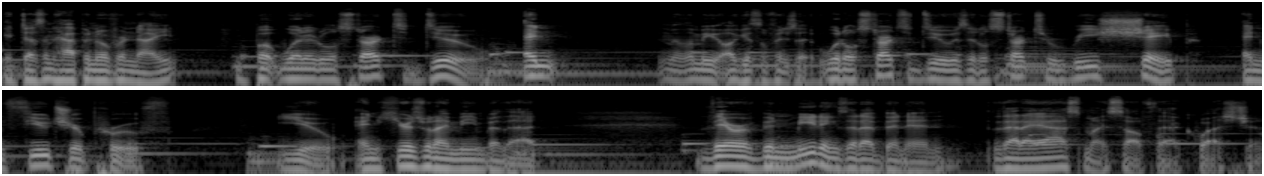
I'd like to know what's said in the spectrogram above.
it doesn't happen overnight, but what it will start to do, and let me, I guess I'll finish that. What it'll start to do is it'll start to reshape and future proof you. And here's what I mean by that. There have been meetings that I've been in that I asked myself that question.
